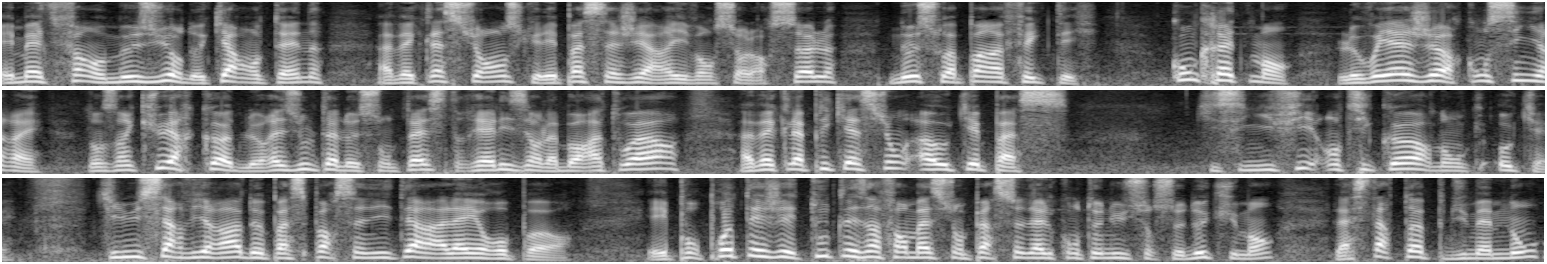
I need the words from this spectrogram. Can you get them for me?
et mettre fin aux mesures de quarantaine avec l'assurance que les passagers arrivant sur leur sol ne soient pas infectés. Concrètement, le voyageur consignerait dans un QR code le résultat de son test réalisé en laboratoire avec l'application AOK Pass, qui signifie anticorps, donc OK, qui lui servira de passeport sanitaire à l'aéroport. Et pour protéger toutes les informations personnelles contenues sur ce document, la start-up du même nom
